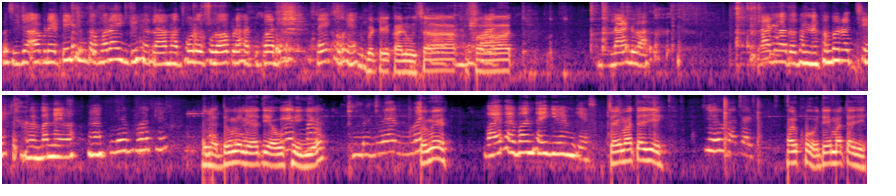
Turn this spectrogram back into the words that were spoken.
પછી જો આપણે ટિફિન તો ભરાઈ ગયું છે એટલે આમાં થોડો થોડો આપણે હાટું કાઢી રાખ્યો છે. બટેકાનું શાક ભાત. લાડવા. લાડવા તો તમને ખબર જ છે. અમે બનાવ્યા. હમ. ધૂમી લે અત્યારે ઉઠી ગયો. ધુમીલ વાઈફાઈ બંધ થઈ ગયું એમ કે જય માતાજી. હરખું જય માતાજી.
